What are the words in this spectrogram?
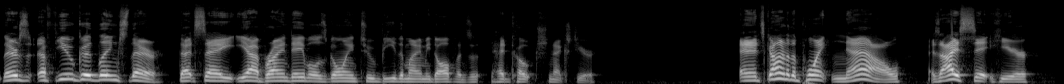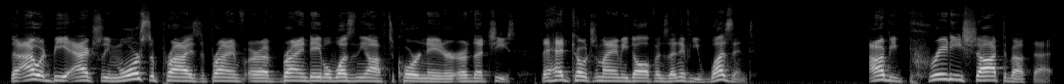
there's a few good links there that say, yeah, Brian Daboll is going to be the Miami Dolphins head coach next year. And it's gotten to the point now, as I sit here, that I would be actually more surprised if Brian or if Brian Daboll wasn't the offensive coordinator or the Chiefs, the head coach of the Miami Dolphins, than if he wasn't. I would be pretty shocked about that.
